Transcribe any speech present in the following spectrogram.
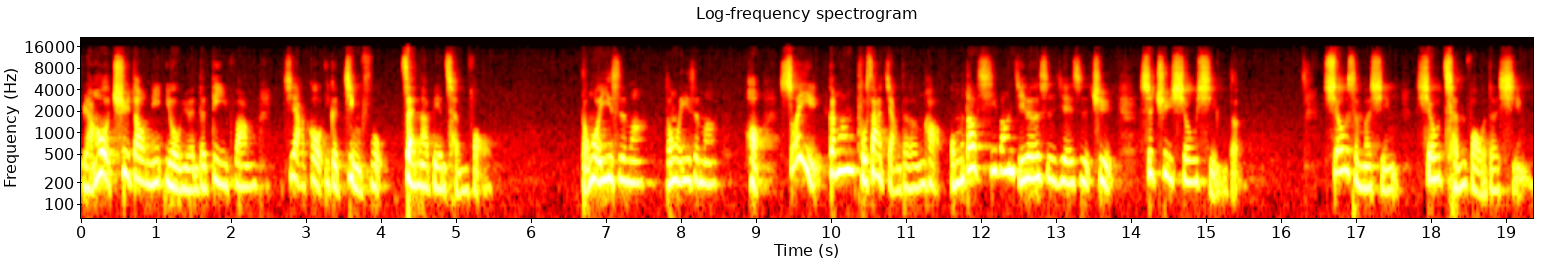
然后去到你有缘的地方，架构一个净土。在那边成佛，懂我意思吗？懂我意思吗？好，所以刚刚菩萨讲得很好，我们到西方极乐世界是去是去修行的，修什么行？修成佛的行。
